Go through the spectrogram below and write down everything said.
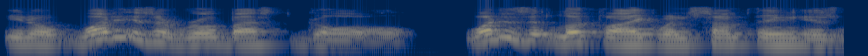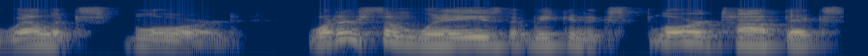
you know, what is a robust goal? What does it look like when something is well explored? What are some ways that we can explore topics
